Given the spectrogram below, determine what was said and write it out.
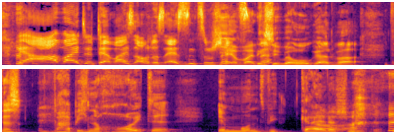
Wer arbeitet, der weiß auch das Essen zu schätzen. Ja, weil ich so ne? überhungert war. Das habe ich noch heute im Mund, wie geil das schmeckte.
